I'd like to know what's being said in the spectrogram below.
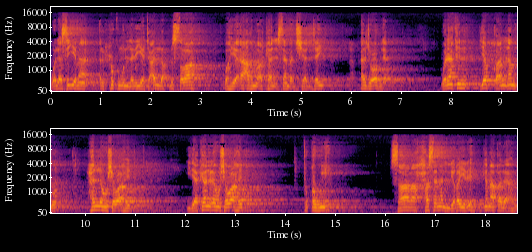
ولا سيما الحكم الذي يتعلق بالصلاة وهي أعظم أركان الإسلام بعد الشهادتين؟ الجواب لا. ولكن يبقى أن ننظر هل له شواهد. إذا كان له شواهد تقويه. صار حسنا لغيره كما قال أهل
